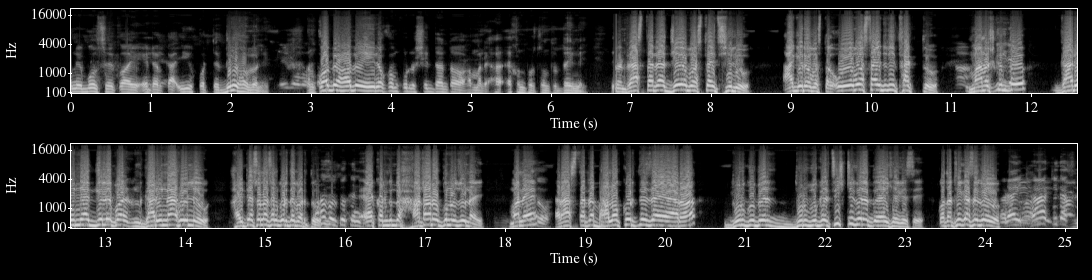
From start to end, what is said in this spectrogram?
উনি বলছে কয় এটার ই করতে দেরি হবে না। কবে হবে এইরকম কোনো সিদ্ধান্ত আমার এখন পর্যন্ত দেয় নাই। রাস্তাটা যে অবস্থায় ছিল আগের অবস্থা। ওই অবস্থায় যদি থাকতো মানুষ কিন্তু গাড়ি না গেলে গাড়ি না হইলেও হাইটা চলাচল করতে পারতো। এখন কিন্তু হাঁটারও কোনো জো নাই। মানে রাস্তাটা ভালো করতে যায় আর দুর্ভোগের দুর্ভোগের সৃষ্টি করে এসে গেছে। কথা ঠিক আছে গো? হ্যাঁ ঠিক আছে।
